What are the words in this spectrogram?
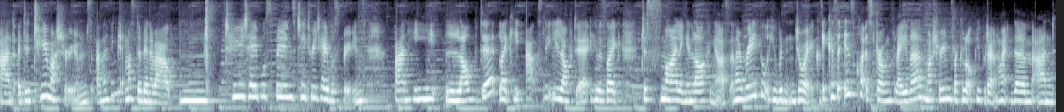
and I did two mushrooms and I think it must have been about mm, two tablespoons, two, three tablespoons and he loved it. Like he absolutely loved it. He was like just smiling and laughing at us and I really thought he wouldn't enjoy it because it is quite a strong flavour mushrooms like a lot of people don't like them and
